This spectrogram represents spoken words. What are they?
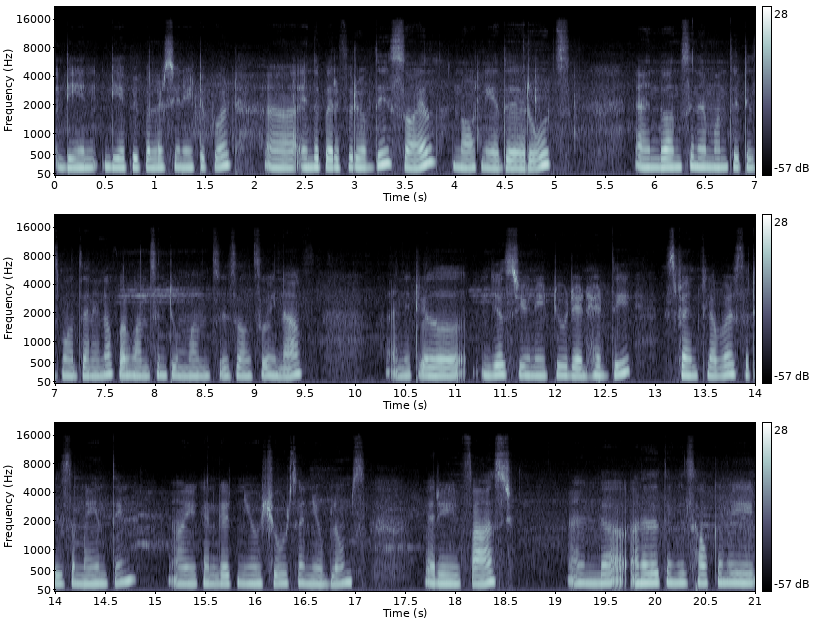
DN, DAP pellets you need to put uh, in the periphery of the soil not near the roads and once in a month it is more than enough or once in two months is also enough. And it will just you need to deadhead the spent flowers that is the main thing. Uh, you can get new shoots and new blooms very fast. And uh, another thing is how can we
